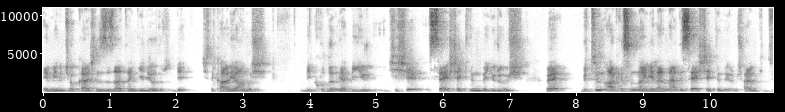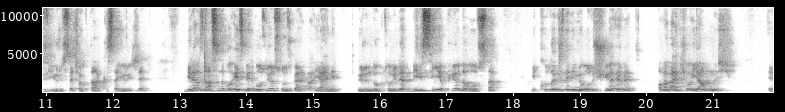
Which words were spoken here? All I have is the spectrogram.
Eminim çok karşınıza zaten geliyordur. Bir işte kar yağmış, bir kullan yani bir kişi S şeklinde yürümüş ve bütün arkasından gelenler de S şeklinde yürümüş. Halbuki düz yürüse çok daha kısa yürüyecek. Biraz da aslında bu ezberi bozuyorsunuz galiba. Yani ürün doktoruyla birisi yapıyor da olsa bir kullanıcı deneyimi oluşuyor evet ama belki o yanlış. Ee,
